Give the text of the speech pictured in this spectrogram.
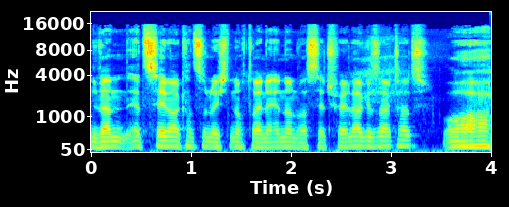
Dann erzähl mal, kannst du dich noch daran erinnern, was der Trailer gesagt hat? Oh,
